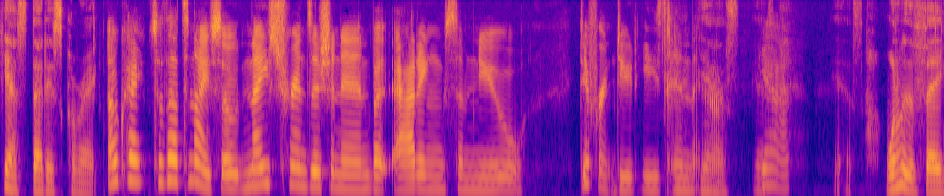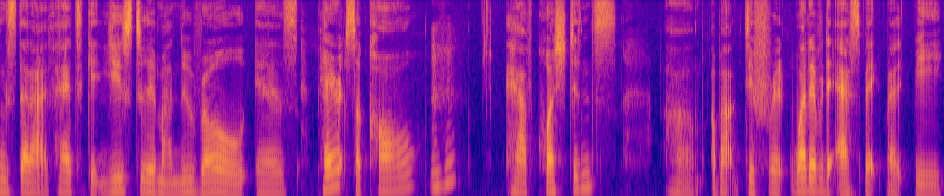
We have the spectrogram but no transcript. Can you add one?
Yes, that is correct. Okay. So that's nice. So nice transition in, but adding some new, different duties in there. Yes. yes. Yeah. Yes. One of the things that I've had to get used to in my new role is parents are call, Mhm. have questions um, about different, whatever the aspect might be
